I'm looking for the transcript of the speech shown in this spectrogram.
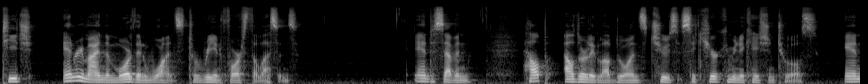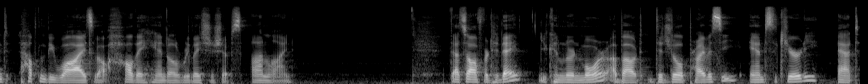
Teach and remind them more than once to reinforce the lessons. And seven, help elderly loved ones choose secure communication tools and help them be wise about how they handle relationships online. That's all for today. You can learn more about digital privacy and security at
